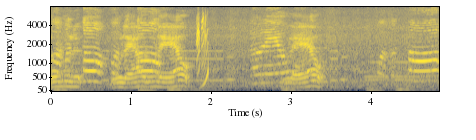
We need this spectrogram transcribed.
ฝนมันตกฝนมันตกรู้แล้วรู้แล้วเร็วรู้ๆแล้วฝนมันตก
